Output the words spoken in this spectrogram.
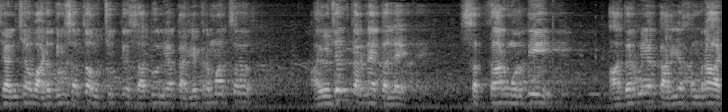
ज्यांच्या वाढदिवसाचं औचित्य साधून या कार्यक्रमाचं आयोजन करण्यात आलंय सत्कार मूर्ती आदरणीय कार्यसम्राट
